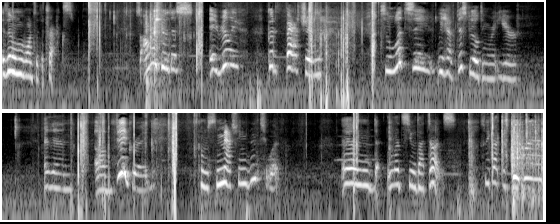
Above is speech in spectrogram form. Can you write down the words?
And then we'll move on to the tracks. So I'm going to do this a really good fashion. So let's say we have this building right here. And then a big rig comes smashing into it. And let's see what that does. So we got this big rig.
